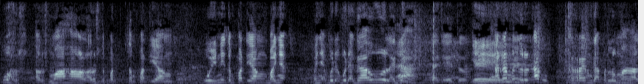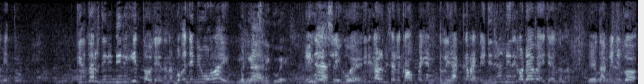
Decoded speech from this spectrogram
wah harus harus mahal harus tempat tempat yang wah ini tempat yang banyak banyak budak-budak gaul ada ada itu Iya, iya, karena iya, menurut aku keren nggak perlu mahal itu kita tuh harus jadi diri kita cek itu bukan jadi uang lain Ini Benar. asli gue. ini, asli gue. Jadi kalau misalnya kau pengen terlihat keren, ya jadilah diri kau dewek cek itu nah. Iya, Ya, tapi juga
